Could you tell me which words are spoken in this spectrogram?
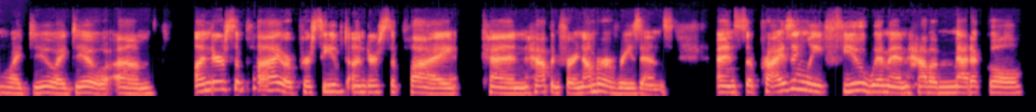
Oh, I do. I do. Um, undersupply or perceived undersupply can happen for a number of reasons. And surprisingly, few women have a medical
